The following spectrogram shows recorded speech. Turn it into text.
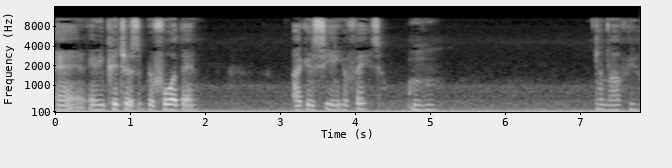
And any pictures before then, I can see in your face. Mm-hmm. I love you.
